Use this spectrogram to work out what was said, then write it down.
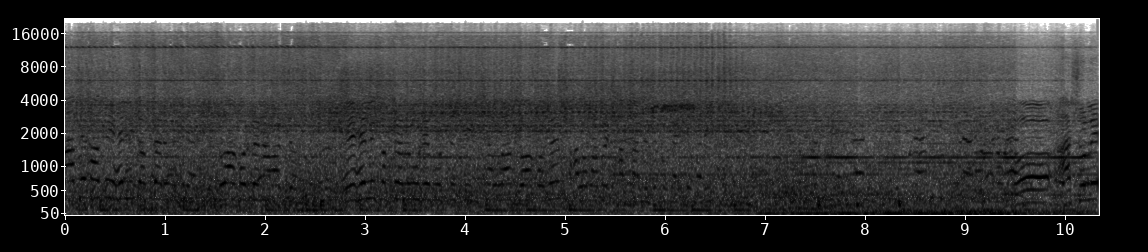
মাঝে মাঝে হেলিকপ্টারে উঠে যাচ্ছি দোয়া করবেন আমার জন্য এই হেলিকপ্টারে উঠে পড়তেছি ইনশাল্লাহ দোয়া করবেন ভালোভাবে ঠান্ডা আমি যেন যাইতে পারি তো আসলে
